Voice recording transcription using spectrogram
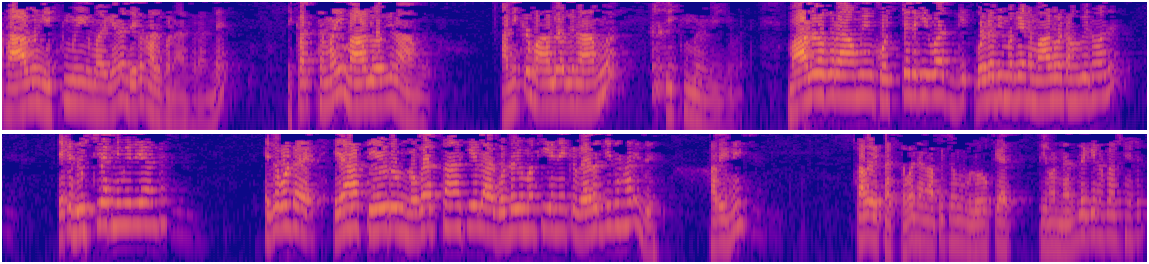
රාමුන් ඉක්මවීමයි ගැන දෙක කල්පනා කරන්න. එකක් තමයි මාළු වගේ රාමුව. අනික මාළු වගේ රාමුව ඉක්මවීම. මාළු වගේ රාමුවෙන් කොච්චර කිව්වත් ගොඩබිම ගැන මාළුවට අහු වෙනවද? ඒක දෘෂ්ටියක් නෙමෙයිද යාට? එතකොට එයා තේරුම් නොගත්තා කියලා ගොඩබිම කියන එක වැරදිද හරිද? හරිනේ. තව එකක් තමයි දැන් අපි තුමු ලෝකයක් තියෙනව නැද්ද කියන ප්‍රශ්නෙට.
